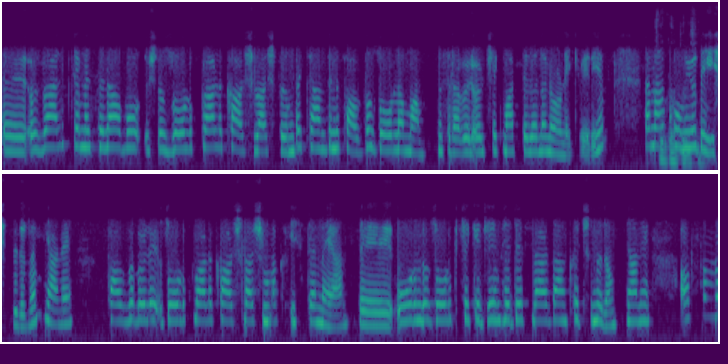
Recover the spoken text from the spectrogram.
e, özellikle mesela bu işte zorluklarla karşılaştığımda kendimi fazla zorlamam. Mesela böyle ölçek maddelerinden örnek vereyim. Hemen Çok konuyu enteresan. değiştiririm. Yani fazla böyle zorluklarla karşılaşmak istemeyen, e, uğrunda zorluk çekeceğim hedeflerden kaçınırım. Yani aslında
